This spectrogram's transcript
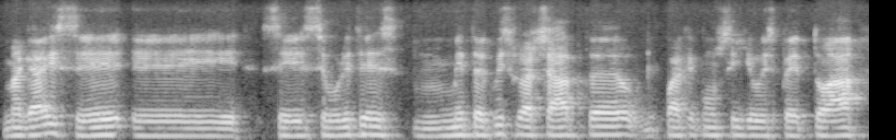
magari se, eh, se, se, volete mettere qui sulla chat qualche consiglio rispetto a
